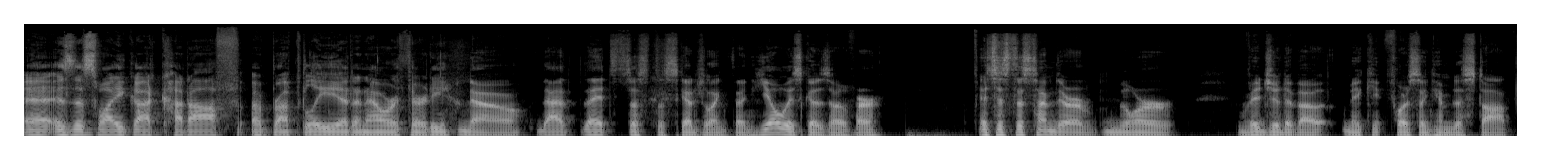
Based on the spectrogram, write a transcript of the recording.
Uh, is this why he got cut off abruptly at an hour 30? No, that that's just the scheduling thing. He always goes over. It's just this time they're more rigid about making forcing him to stop.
